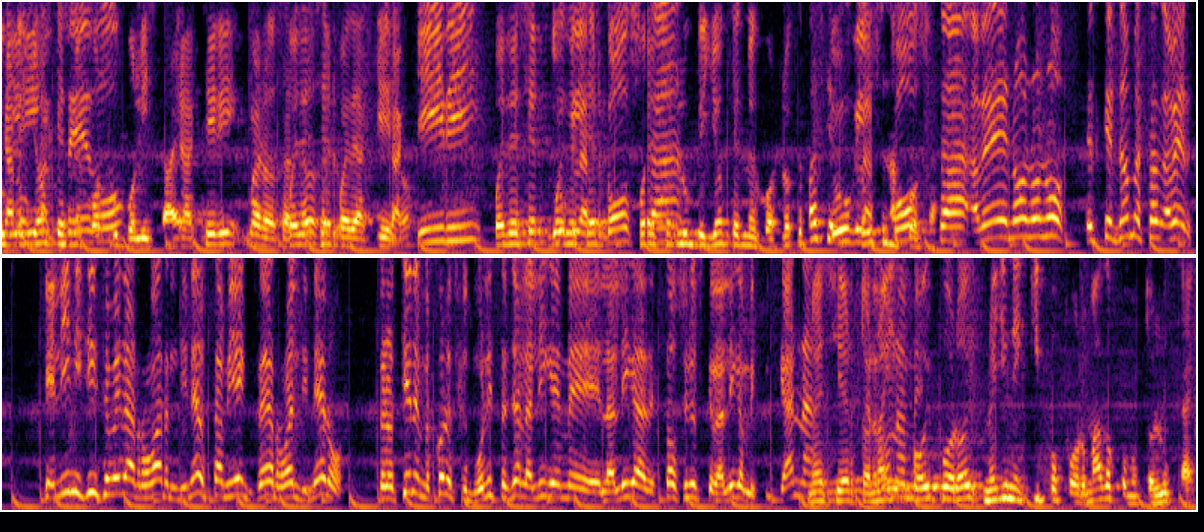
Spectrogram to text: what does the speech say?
Carlos Jong, que es mejor Salcedo, futbolista. ¿eh? Shakiri, bueno, Salcedo Puede se ser fue de aquí, ¿no? Shakiri, Puede ser, puede Douglas ser, Costa. puede ser Luke de Jong, que es mejor. Lo que pasa es que Douglas decir una cosa. Costa. A ver, no, no, no. Es que nada más está. A ver, que Lini sí se va a ir a robar el dinero, está bien que se vaya a robar el dinero, pero tiene mejores futbolistas ya la Liga M, la Liga de Estados Unidos que la Liga Mexicana. No es cierto, no hay- hoy por hoy no hay un equipo formado como Toluca. ¿eh?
